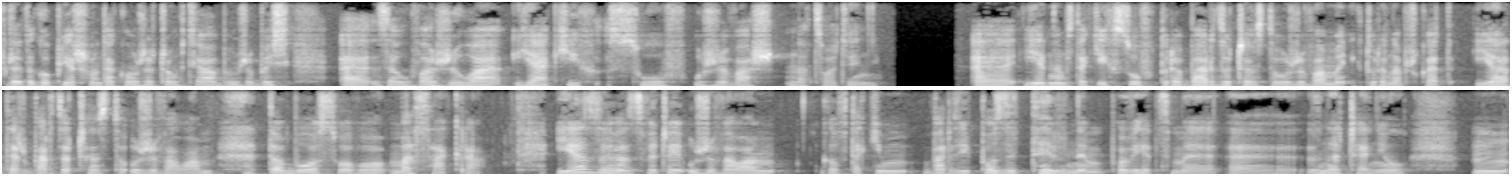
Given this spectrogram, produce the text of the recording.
Dlatego pierwszą taką rzeczą chciałabym, żebyś e, zauważyła, jakich słów używasz na co dzień. E, jednym z takich słów, które bardzo często używamy i które na przykład ja też bardzo często używałam, to było słowo masakra. Ja zazwyczaj używałam go w takim bardziej pozytywnym, powiedzmy, e, znaczeniu, mm,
